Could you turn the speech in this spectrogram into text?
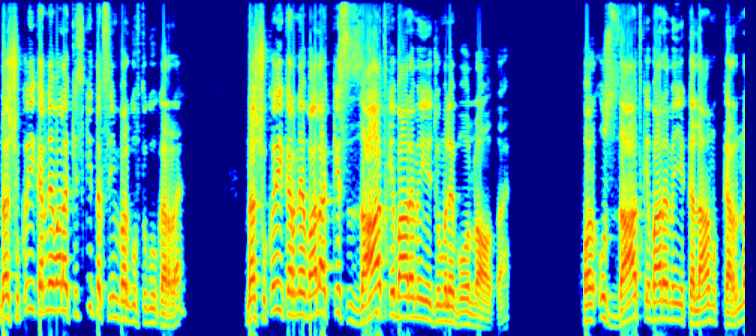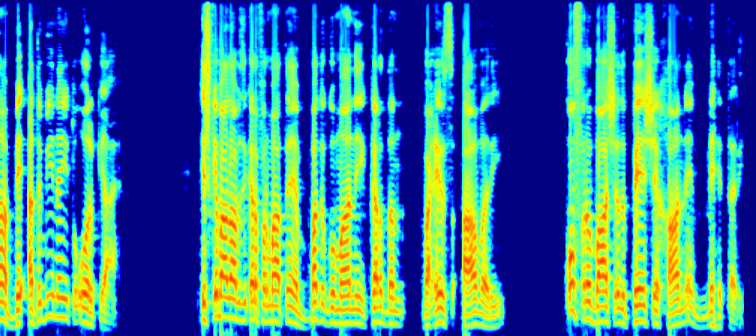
نہ شکری کرنے والا کس کی تقسیم پر گفتگو کر رہا ہے؟ نہ شکری کرنے والا کس ذات کے بارے میں یہ جملے بول رہا ہوتا ہے؟ اور اس ذات کے بارے میں یہ کلام کرنا بے ادبی نہیں تو اور کیا ہے؟ اس کے بعد آپ ذکر فرماتے ہیں بد گمانی کردن وحرس آوری، کفر باشد پیش خانے مہتری۔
